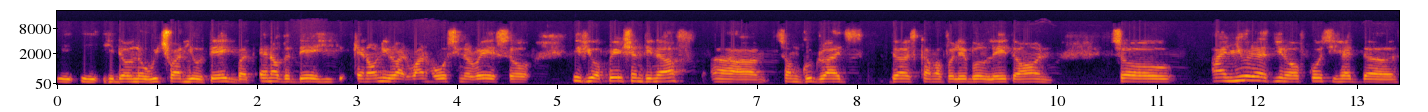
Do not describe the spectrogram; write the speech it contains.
he he don't know which one he'll take. But end of the day, he can only ride one horse in a race. So, if you're patient enough, uh, some good rides does come available later on. So I knew that you know, of course, he had the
